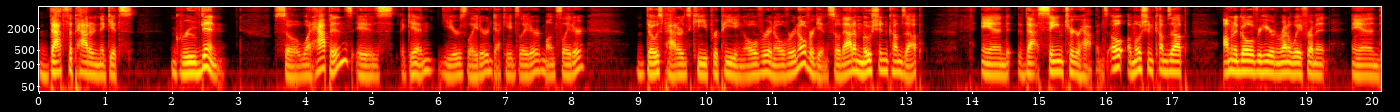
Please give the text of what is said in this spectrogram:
that's the pattern that gets grooved in. So what happens is, again, years later, decades later, months later, those patterns keep repeating over and over and over again. So that emotion comes up and that same trigger happens. Oh, emotion comes up. I'm going to go over here and run away from it and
